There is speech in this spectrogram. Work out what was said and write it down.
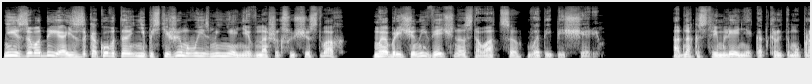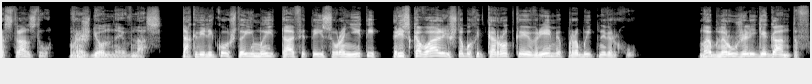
Не из-за воды, а из-за какого-то непостижимого изменения в наших существах мы обречены вечно оставаться в этой пещере. Однако стремление к открытому пространству, врожденное в нас, так велико, что и мы, тафеты и сураниты, рисковали, чтобы хоть короткое время пробыть наверху. Мы обнаружили гигантов,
